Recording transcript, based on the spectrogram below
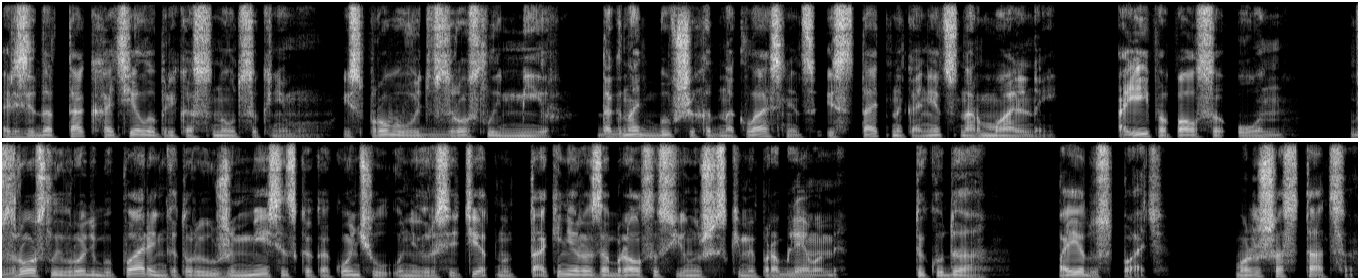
Резида так хотела прикоснуться к нему, испробовать взрослый мир, догнать бывших одноклассниц и стать, наконец, нормальной. А ей попался он. Взрослый вроде бы парень, который уже месяц как окончил университет, но так и не разобрался с юношескими проблемами. «Ты куда?» «Поеду спать. Можешь остаться».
